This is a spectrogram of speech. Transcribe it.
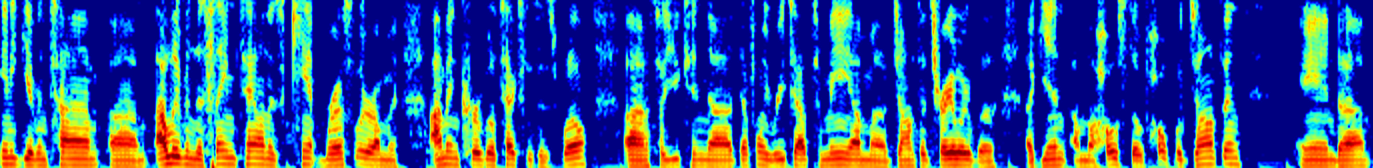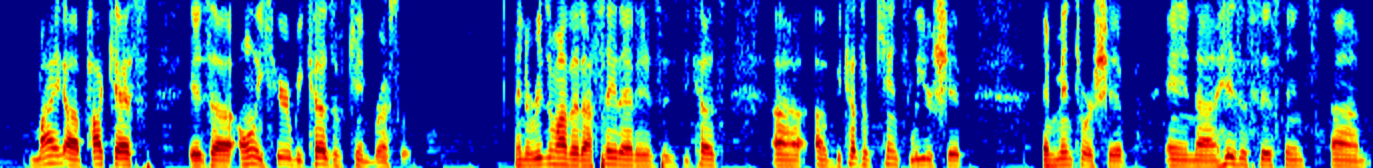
any given time. Um, I live in the same town as Kent Bressler. I'm a, I'm in Kerrville, Texas as well. Uh, so you can uh, definitely reach out to me. I'm Jonathan Trailer. The again, I'm the host of Hope with Jonathan, and my podcast is only here because of Kent Bressler. And the reason why that I say that is is because uh, uh, because of Kent's leadership and mentorship and uh, his assistance. Um,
